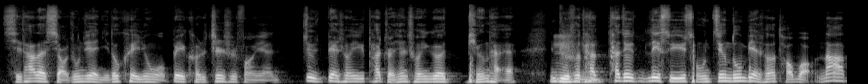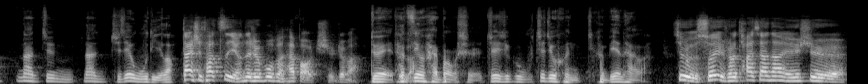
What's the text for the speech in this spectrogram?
其他的小中介，你都可以用我贝壳的真实房源。就变成一个，它转型成一个平台。你比如说，它它就类似于从京东变成了淘宝，那那就那直接无敌了。但是它自营的这部分还保持着嘛？对，它自营还保持，这就这就很很变态了。就所以说，它相当于是，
